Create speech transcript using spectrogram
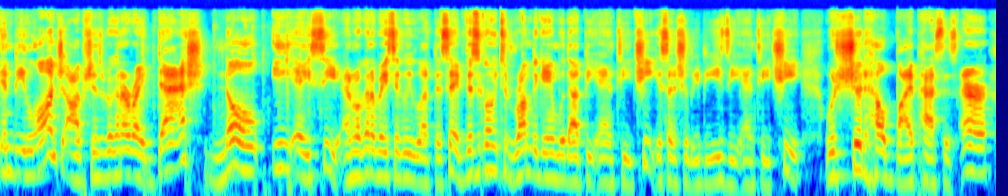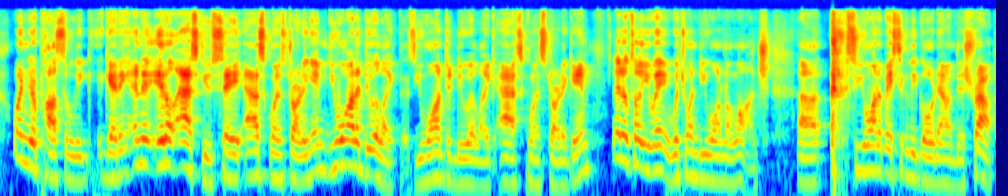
in the launch options, we're going to write dash no EAC, and we're going to basically let this save. This is going to run the game without the anti-cheat, essentially the easy anti-cheat, which should help bypass this error when you're possibly getting, and it'll ask you, say, ask when start a game. You want to do it like this. You want to do it like ask when start a game. It'll tell you, hey, which one do you want to launch? Uh, so you want to basically go down this route.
